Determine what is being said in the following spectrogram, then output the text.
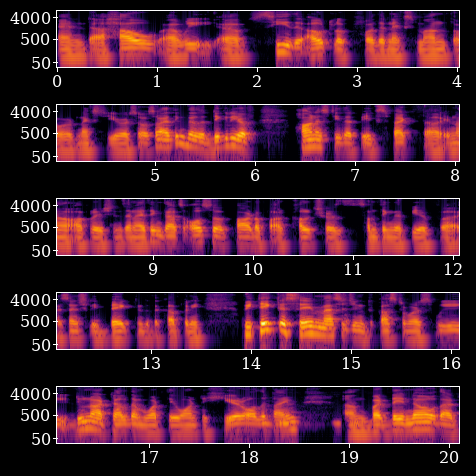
and uh, how uh, we uh, see the outlook for the next month or next year or so. So I think there's a degree of honesty that we expect uh, in our operations, and I think that's also part of our culture, something that we have uh, essentially baked into the company. We take the same messaging to customers. We do not tell them what they want to hear all the hmm time, um, but they know that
